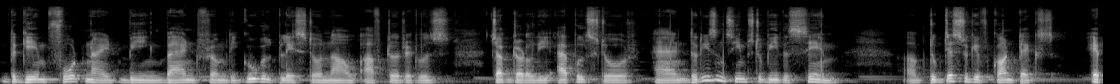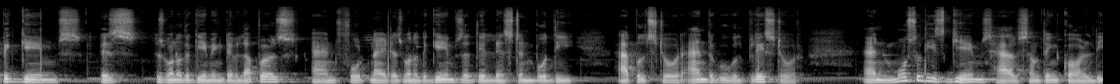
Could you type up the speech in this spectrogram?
the game Fortnite being banned from the Google Play Store now after it was chucked out of the Apple Store, and the reason seems to be the same. Uh, to just to give context, Epic Games is is one of the gaming developers, and Fortnite is one of the games that they list in both the Apple Store and the Google Play Store. And most of these games have something called the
